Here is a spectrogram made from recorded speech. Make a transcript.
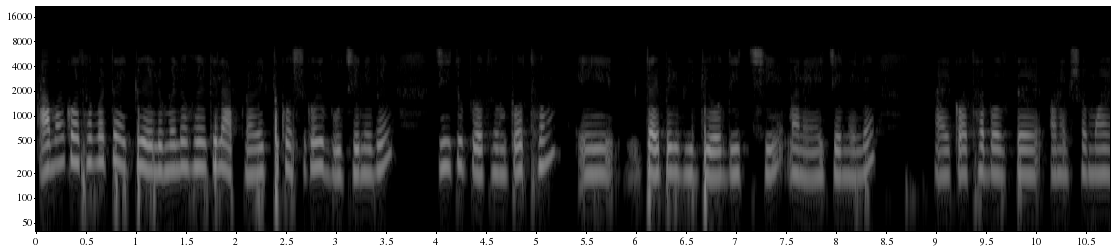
আমার কথাবার্তা একটু এলোমেলো হয়ে গেলে আপনারা একটু কষ্ট করে বুঝে নেবেন। যেহেতু প্রথম প্রথম এই টাইপের ভিডিও দিচ্ছি মানে এই চ্যানেলে তাই কথা বলতে অনেক সময়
